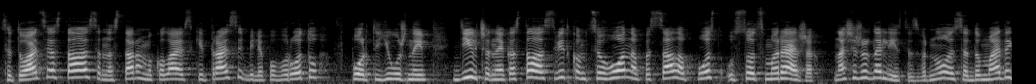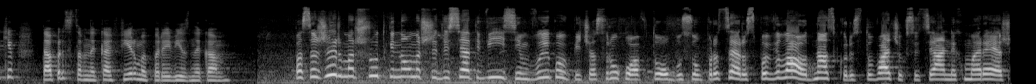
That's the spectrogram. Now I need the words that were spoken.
Ситуація сталася на Старомиколаївській трасі біля повороту в порт Южний. Дівчина, яка стала свідком цього, написала пост у соцмережах. Наші журналісти звернулися до медиків та представника фірми-перевізника. Пасажир маршрутки номер 68 випав під час руху автобусу. Про це розповіла одна з користувачок соціальних мереж.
